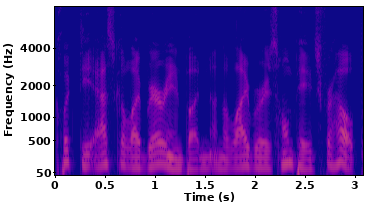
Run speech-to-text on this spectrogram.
click the Ask a Librarian button on the library's homepage for help.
